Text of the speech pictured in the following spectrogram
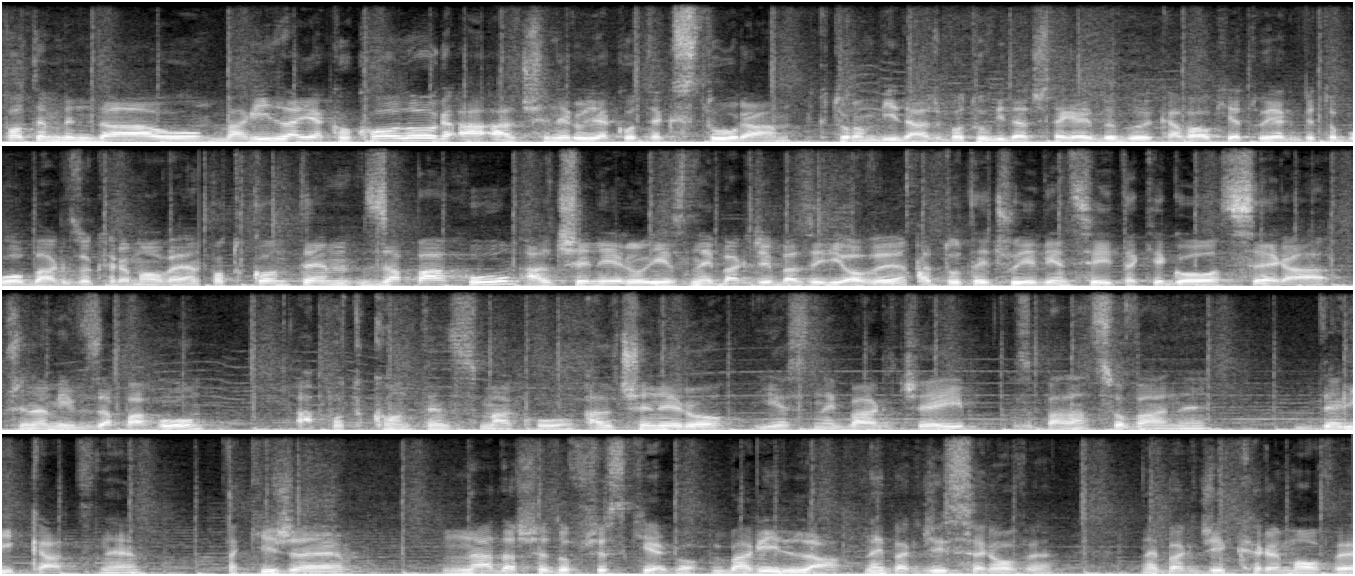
Potem bym dał Barilla jako kolor, a Alcenero jako tekstura, którą widać, bo tu widać tak jakby były kawałki, a tu jakby to było bardzo kremowe. Pod kątem zapachu Alcenero jest najbardziej bazyliowy, a tutaj czuję więcej takiego sera, przynajmniej w zapachu. A pod kątem smaku Alcenero jest najbardziej zbalansowany, delikatny, taki, że nada się do wszystkiego. Barilla najbardziej serowy, najbardziej kremowy,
